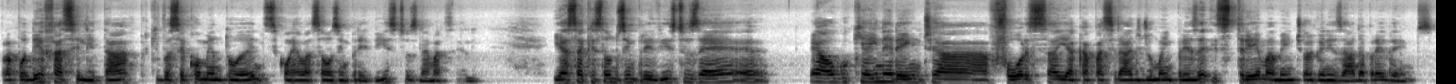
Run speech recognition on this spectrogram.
para poder facilitar, porque você comentou antes com relação aos imprevistos, né, Marcelo? E essa questão dos imprevistos é, é, é algo que é inerente à força e à capacidade de uma empresa extremamente organizada para eventos.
